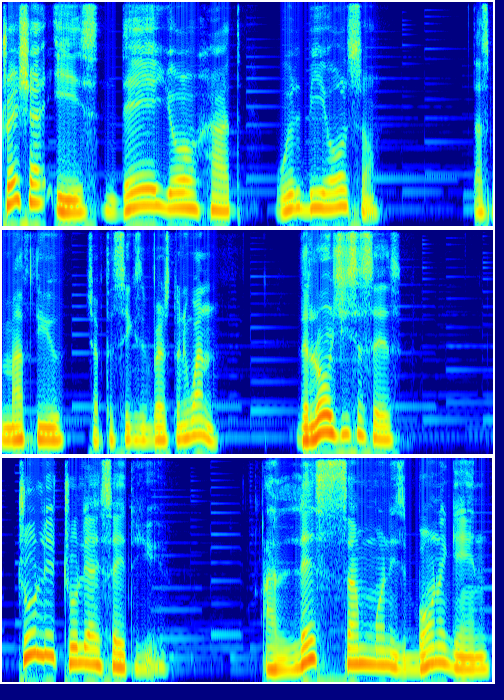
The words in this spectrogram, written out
treasure is, there your heart will be also. That's Matthew chapter 6, verse 21. The Lord Jesus says, Truly, truly, I say to you, unless someone is born again,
